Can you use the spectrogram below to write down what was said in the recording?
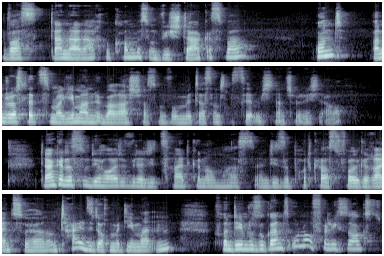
was dann danach gekommen ist und wie stark es war? Und wann du das letzte Mal jemanden überrascht hast und womit, das interessiert mich natürlich auch. Danke, dass du dir heute wieder die Zeit genommen hast, in diese Podcast-Folge reinzuhören und teile sie doch mit jemandem, von dem du so ganz unauffällig sagst,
